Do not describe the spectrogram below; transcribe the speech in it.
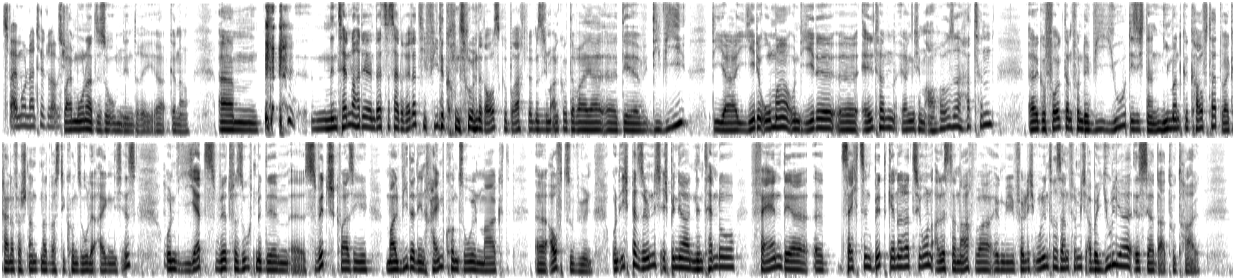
Zwei Monate, glaube ich. Zwei Monate so um den Dreh, ja, genau. Ähm, Nintendo hat ja in letzter Zeit relativ viele Konsolen rausgebracht, wenn man sich mal anguckt. Da war ja äh, der, die Wii, die ja jede Oma und jede äh, Eltern eigentlich im Hause hatten. Äh, gefolgt dann von der Wii U, die sich dann niemand gekauft hat, weil keiner verstanden hat, was die Konsole eigentlich ist. Und jetzt wird versucht, mit dem äh, Switch quasi mal wieder den Heimkonsolenmarkt äh, aufzuwühlen. Und ich persönlich, ich bin ja Nintendo-Fan der äh, 16-Bit-Generation. Alles danach war irgendwie völlig uninteressant für mich, aber Julia ist ja da total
